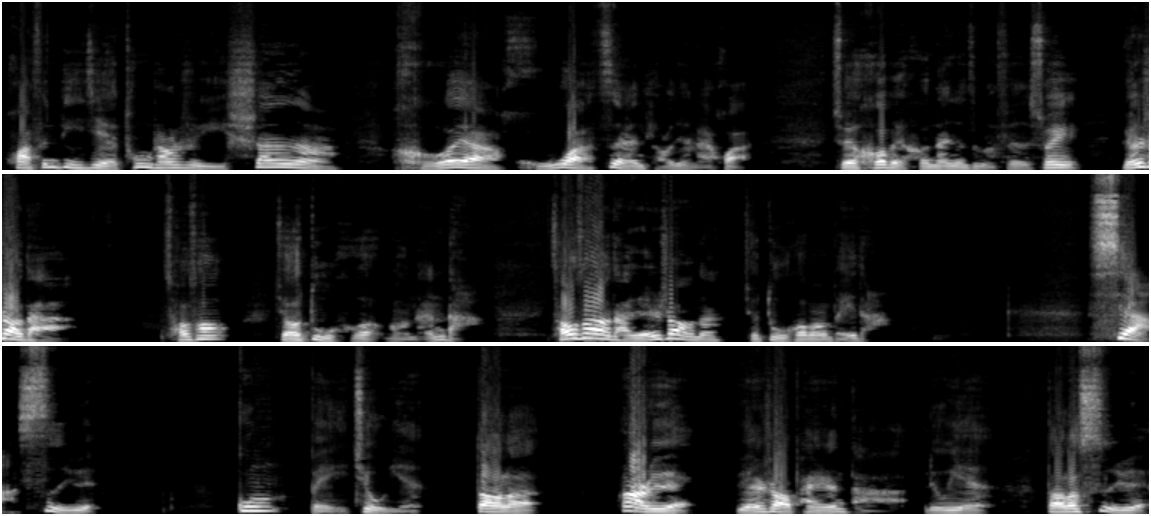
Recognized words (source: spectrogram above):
划分地界，通常是以山啊、河呀、湖啊自然条件来划，所以河北、河南就这么分。所以袁绍打曹操就要渡河往南打，曹操要打袁绍呢，就渡河往北打。夏四月，攻。北救援，到了二月，袁绍派人打刘延，到了四月，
